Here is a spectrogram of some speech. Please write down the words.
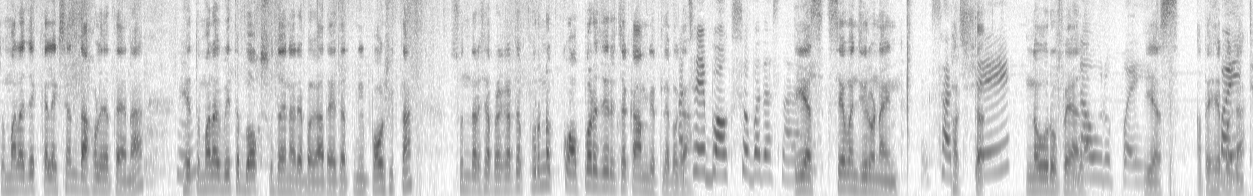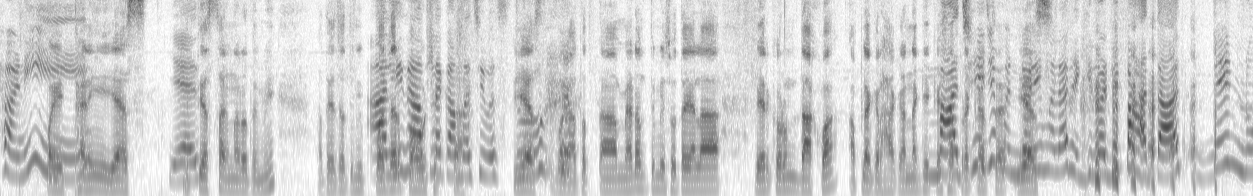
तुम्हाला जे कलेक्शन दाखवलं जात आहे ना हे तुम्हाला विथ बॉक्स सुद्धा येणार आहे बघा. आता याच्यात तुम्ही पाहू शकता सुंदर अशा प्रकारचं पूर्ण कॉपर जरीचं काम घेतलं बघा. अच्छा हे बॉक्स सोबत असणार. येस सेवन झिरो नाईन फक्त सातशे नऊ रुपयाला. नऊ रुपये. येस आता हे बघा. पैठणी. Paithani yes Yes. तेच सांगणार होतो मी आता याचा तुम्ही आली पदर ना पाहू आपल्या कामाची शकता वस्तू. येस बघा आता मॅडम तुम्ही स्वतः याला वेअर करून दाखवा आपल्या ग्राहकांना की कशा माझे जे प्रकारचं. मंडळी येस मला रेग्युलरली पाहतात they know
